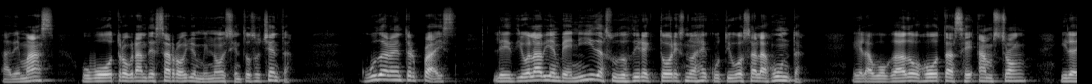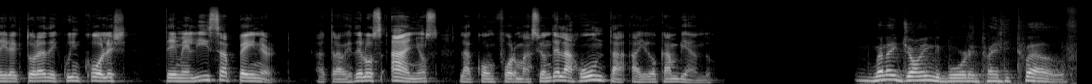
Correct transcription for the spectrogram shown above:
Además, hubo otro gran desarrollo en 1980. Goodard Enterprise le dio la bienvenida a sus dos directores no ejecutivos a la Junta, el abogado J.C. Armstrong y la directora de Queen College, de Melissa Painter. A través de los años, la conformación de la Junta ha ido cambiando. When I joined the board in 2012,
